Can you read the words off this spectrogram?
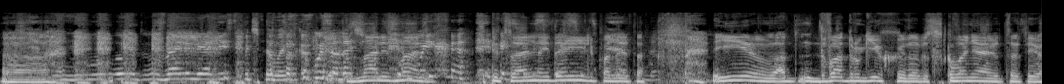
Знали ли они, под какой задачей? Знали, знали. Специально и дарили под это. И два других склоняют эти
